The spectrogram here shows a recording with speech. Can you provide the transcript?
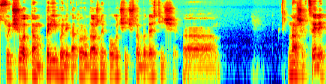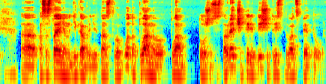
с учетом прибыли, которую должны получить, чтобы достичь э, наших целей, э, по состоянию на декабрь 2019 года плановый, план должен составлять 4325 долларов.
